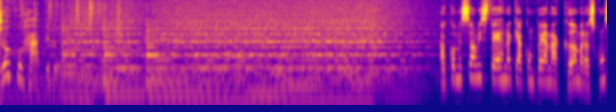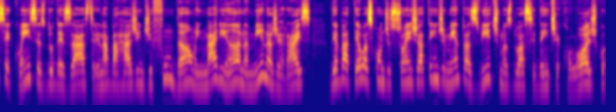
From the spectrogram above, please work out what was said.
Jogo rápido. A comissão externa que acompanha na Câmara as consequências do desastre na barragem de Fundão, em Mariana, Minas Gerais, debateu as condições de atendimento às vítimas do acidente ecológico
